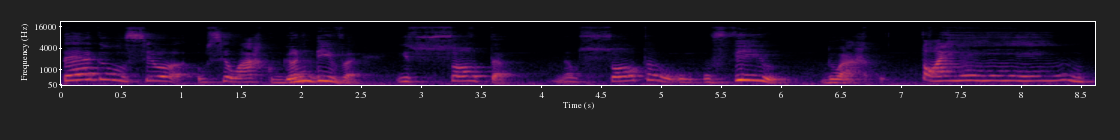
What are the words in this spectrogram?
pega o seu, o seu arco, Gandiva, e solta, não, solta o, o fio do arco. Toing!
